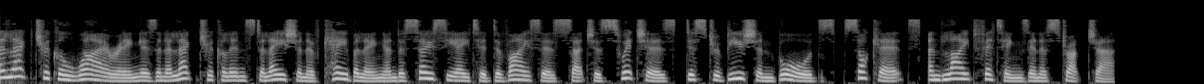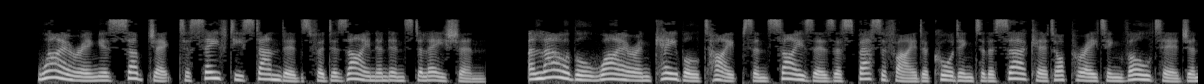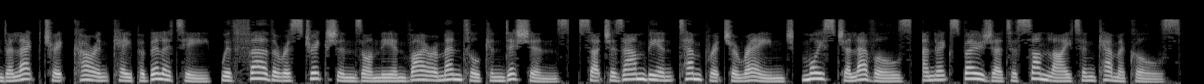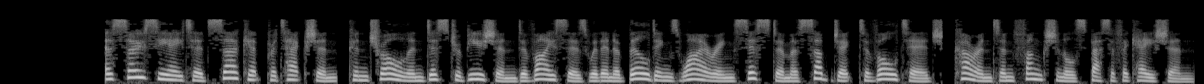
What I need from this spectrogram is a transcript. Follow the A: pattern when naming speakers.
A: Electrical wiring is an electrical installation of cabling and associated devices such as switches, distribution boards, sockets, and light fittings in a structure. Wiring is subject to safety standards for design and installation. Allowable wire and cable types and sizes are specified according to the circuit operating voltage and electric current capability, with further restrictions on the environmental conditions, such as ambient temperature range, moisture levels, and exposure to sunlight and chemicals. Associated circuit protection, control and distribution devices within a building's wiring system are subject to voltage, current and functional specification.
